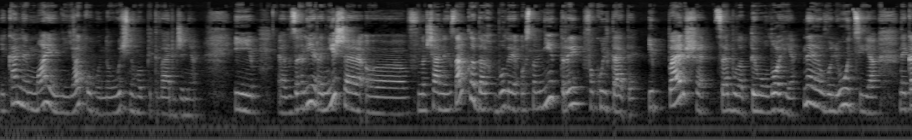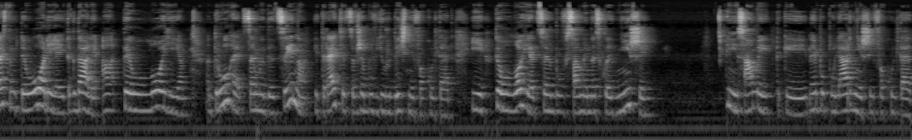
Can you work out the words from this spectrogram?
яка не має ніякого научного підтвердження. І е, взагалі раніше е, в навчальних закладах були основні три факультети. І перше це була теологія, не еволюція, не якась там теорія і так далі, а теологія. Друге це медицина, і третє це вже був юридичний факультет. І теологія це був найскладніший і самий такий найпопулярніший факультет.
